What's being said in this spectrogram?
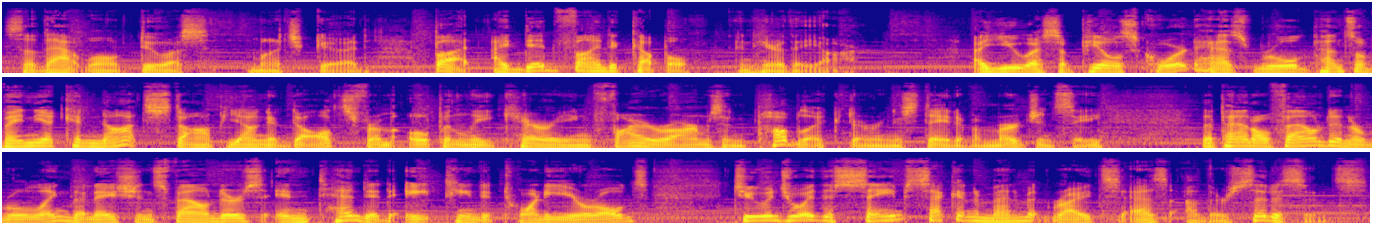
so that won't do us much good. But I did find a couple, and here they are. A U.S. appeals court has ruled Pennsylvania cannot stop young adults from openly carrying firearms in public during a state of emergency. The panel found in a ruling the nation's founders intended 18 to 20 year olds to enjoy the same Second Amendment rights as other citizens.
